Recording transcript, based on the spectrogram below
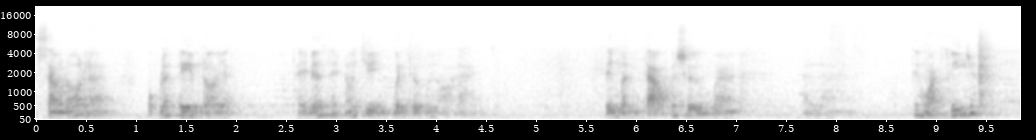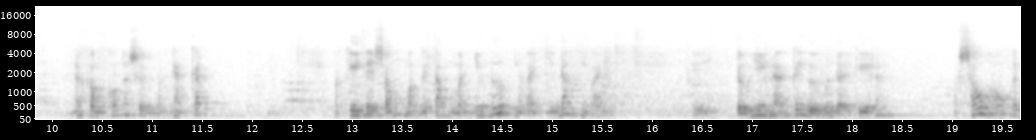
sau đó là một lát êm rồi thầy đến thầy nói chuyện bình thường với họ lại để mình tạo cái sự mà à, là cái hòa khí đó. Nó không có cái sự mà ngăn cách. Mà khi thầy sống bằng cái tâm mình như nước như vậy, như đất như vậy, thì tự nhiên là cái người huynh đệ kia đó, họ xấu hổ cái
